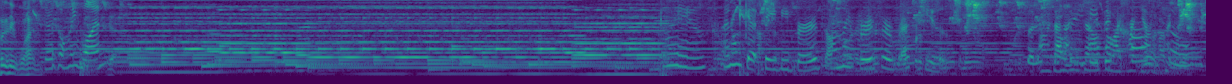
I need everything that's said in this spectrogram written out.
Only one. There's only one. Guys, I don't get baby birds. All my birds are rescues. But it's oh, that how you tell? So, like, right now, costs I'm putting- so-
